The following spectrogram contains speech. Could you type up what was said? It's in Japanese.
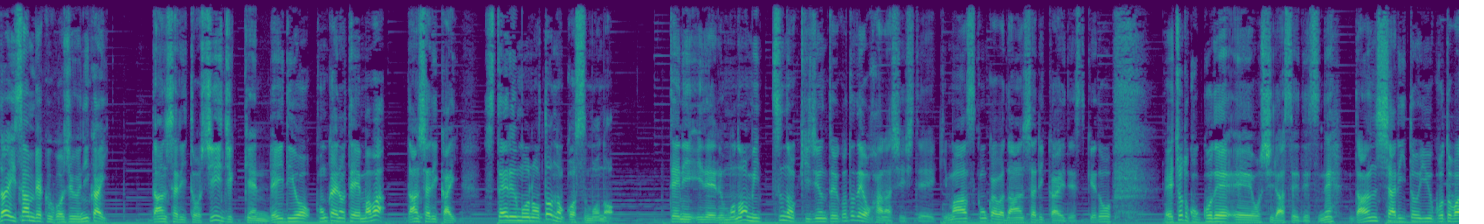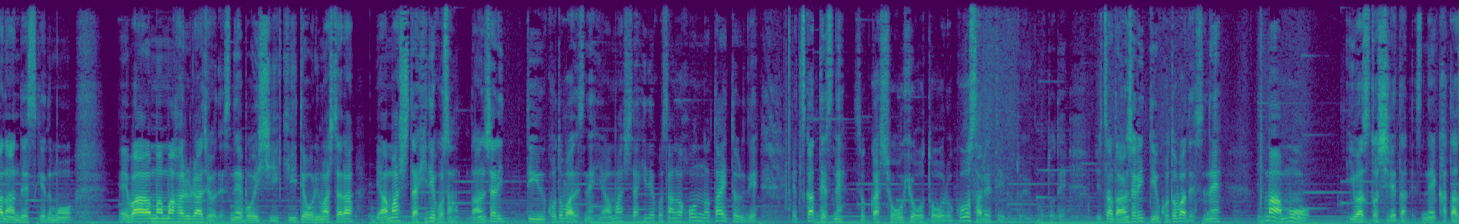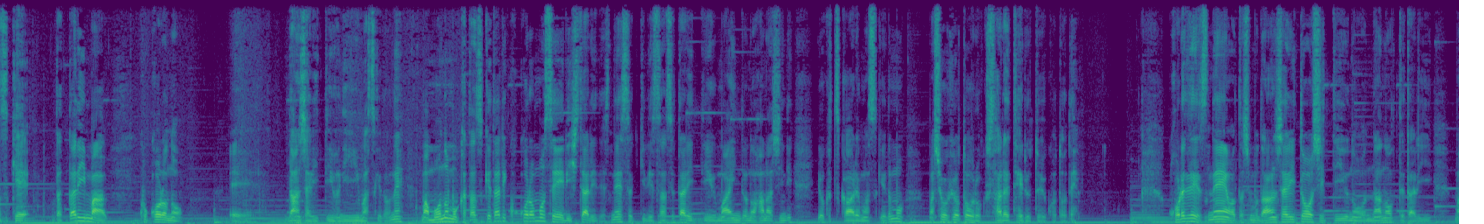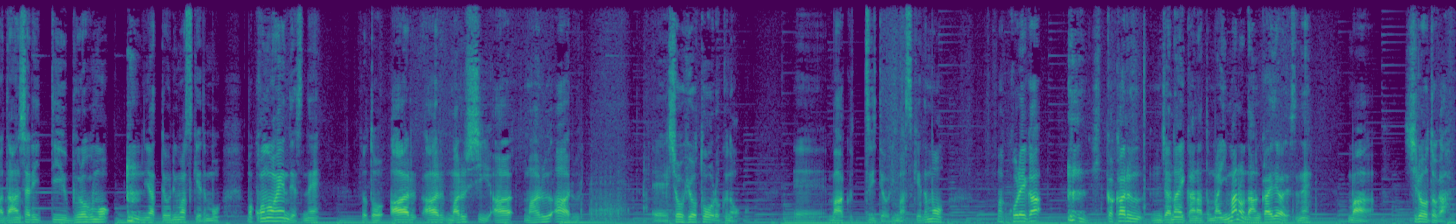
第352回断捨離投資実験レイディオ。今回のテーマは断捨離回捨てるものと残すもの。手に入れるもの3つの基準ということでお話ししていきます。今回は断捨離回ですけどえちょっとここで、えー、お知らせですね。断捨離という言葉なんですけどもえワーママハルラジオですね、ボイシー聞いておりましたら、山下英子さん、断捨離っていう言葉ですね、山下英子さんが本のタイトルで使ってですね、そこから商標登録をされているということで、実は断捨離っていう言葉ですね、まあもう言わずと知れたですね、片付けだったり、まあ心の、えー断捨離っていうふうに言いますけどね、まあ、物も片付けたり心も整理したりですねすっきりさせたりっていうマインドの話によく使われますけども、まあ、商標登録されてるということで。これでですね私も断捨離投資っていうのを名乗ってたり、まあ、断捨離っていうブログも やっておりますけれども、まあ、この辺ですねちょっと R、R、丸 C、R、丸 R、えー、商標登録の、えー、マークついておりますけれども、まあ、これが 引っかかるんじゃないかなと、まあ、今の段階ではですねまあ素人が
